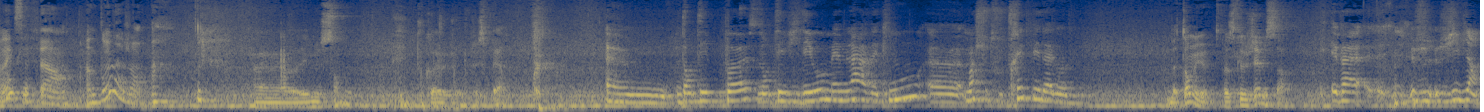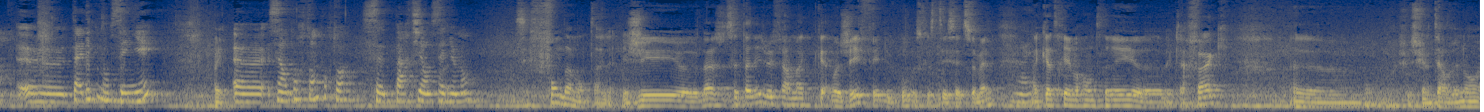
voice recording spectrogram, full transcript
Oui, ça fait un, bon agent. il me semble. En tout cas, j'espère. dans tes posts, dans tes vidéos, même là avec nous, moi je te trouve très pédagogue. Bah tant mieux, parce que j'aime ça. Eh ben, j'y viens. Euh, tu as dit que t'enseignais. Oui. Euh, c'est important pour toi, cette partie enseignement? C'est fondamental. J'ai euh, là cette année je vais faire ma j'ai fait du coup parce que c'était cette semaine ma quatrième rentrée euh, avec la fac. Je suis intervenant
